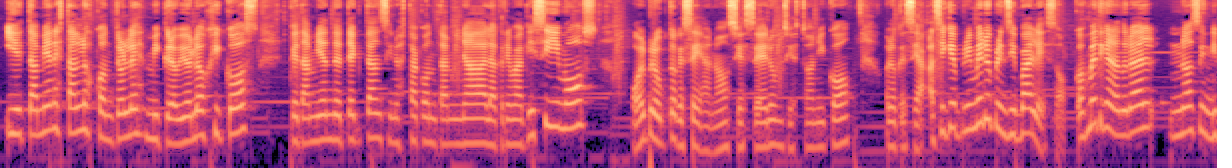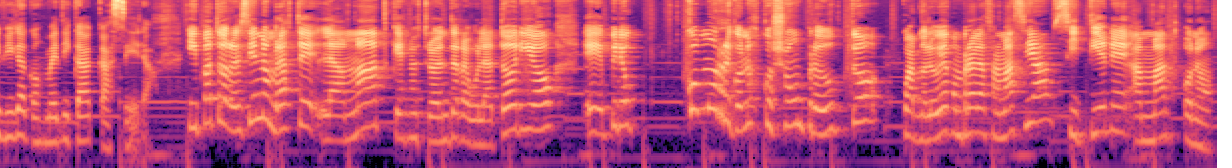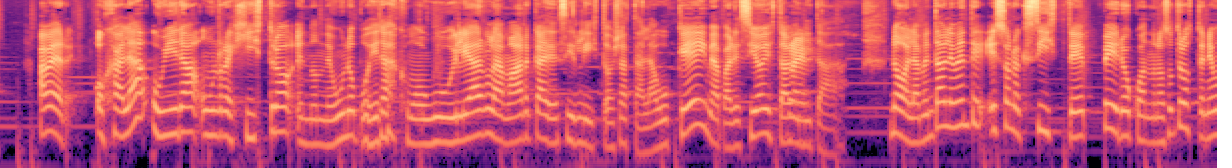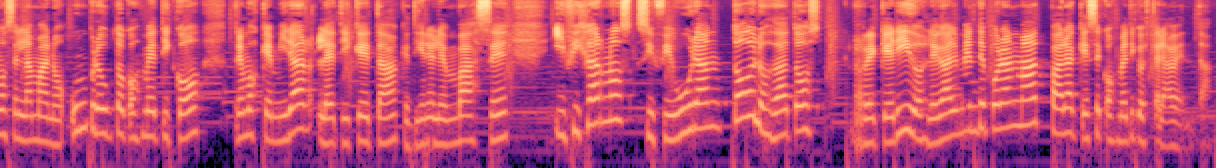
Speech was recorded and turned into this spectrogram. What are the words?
Y también están los controles microbiológicos que también detectan si no está contaminada la crema que hicimos o el producto que sea, ¿no? Si es serum, si es tónico o lo que sea. Así que primero y principal eso, cosmética natural no significa cosmética casera. Y Pato, recién nombraste la MAT, que es nuestro ente regulatorio, eh, pero ¿cómo reconozco yo un producto cuando lo voy a comprar a la farmacia si tiene AMAT o no? A ver, ojalá hubiera un registro en donde uno pudiera como googlear la marca y decir, listo, ya está, la busqué y me apareció y está habilitada. No, lamentablemente eso no existe, pero cuando nosotros tenemos en la mano un producto cosmético, tenemos que mirar la etiqueta que tiene el envase y fijarnos si figuran todos los datos requeridos legalmente por ANMAT para que ese cosmético esté a la venta.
